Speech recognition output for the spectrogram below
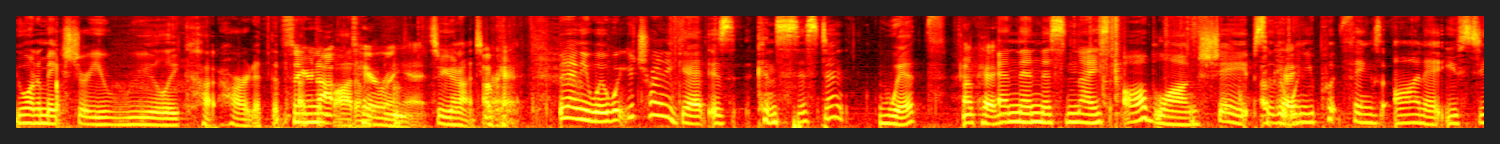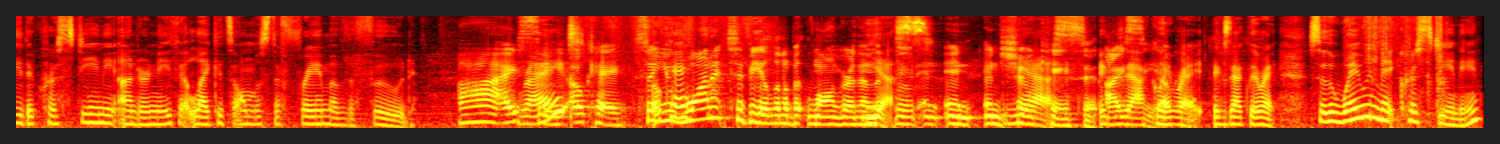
You want to make sure you really cut hard at the So at you're the not bottom. tearing it. So you're not tearing Okay. it. But anyway, what you're trying to get is consistent width, Okay. and then this nice oblong shape, so that when you put things on it, you see the crostini underneath it, like it's almost the frame of the food. Ah, I Right? see. Okay, so Okay. you want it to be a little bit longer than Yes. the food and, and, and showcase yes, it. Exactly I see. Okay. right. Exactly right. So the way we make crostini,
